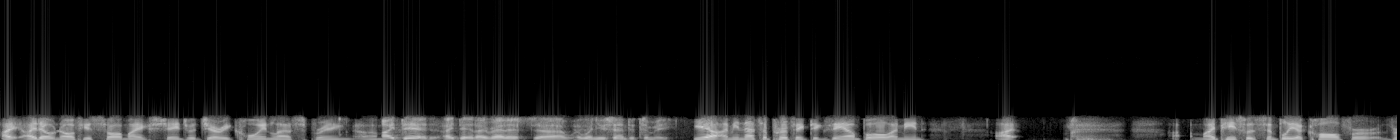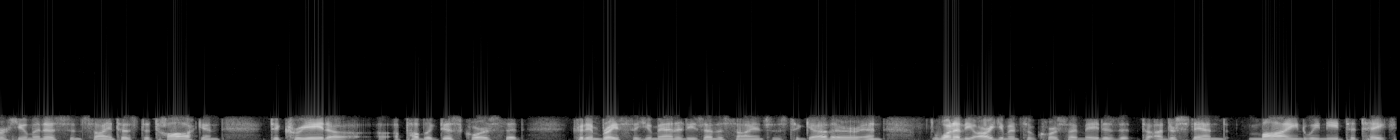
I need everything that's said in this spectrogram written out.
I I don't know if you saw my exchange with Jerry Coyne last spring. Um, I did. I did. I read it uh, when you sent it to me. Yeah, I mean that's a perfect example. I mean, I my piece was simply a call for for humanists and scientists to talk and to create a a public discourse that could embrace the humanities and the sciences together and one of the arguments of course I made is that to understand mind we need to take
